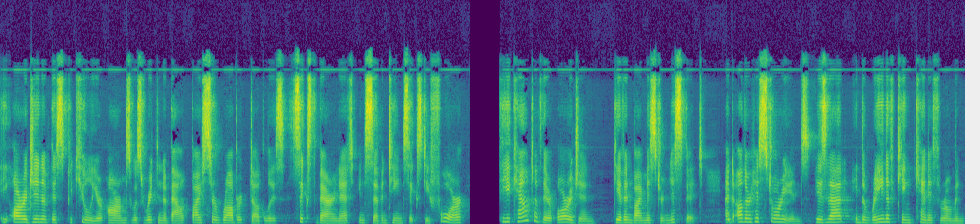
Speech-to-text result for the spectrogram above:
The origin of this peculiar arms was written about by Sir Robert Douglas, sixth baronet, in 1764. The account of their origin, given by Mr. Nisbet and other historians, is that in the reign of King Kenneth Roman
